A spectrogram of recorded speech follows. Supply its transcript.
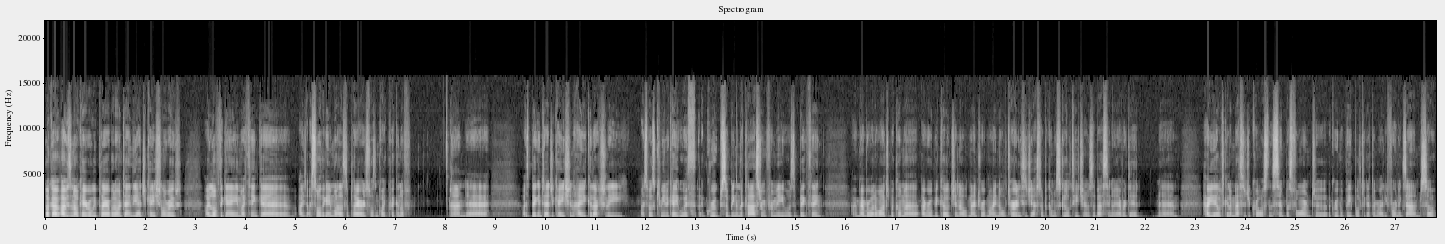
look, I, I was an okay rugby player, but I went down the educational route. I loved the game. I think uh, I, I saw the game well as a player, I just wasn't quite quick enough. And uh, I was big into education, how you could actually, I suppose, communicate with a group. So being in the classroom for me was a big thing. I remember when I wanted to become a, a rugby coach, an old mentor of mine, Noel Turley, suggested I become a school teacher, and it was the best thing I ever did. Um, how are you able to get a message across in the simplest form to a group of people to get them ready for an exam? So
